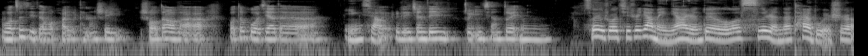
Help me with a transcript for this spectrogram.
我自己的文化也可能是受到了我的国家的影响，religion 的影响，对，嗯。所以说，其实亚美尼亚人对俄罗斯人的态度也是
